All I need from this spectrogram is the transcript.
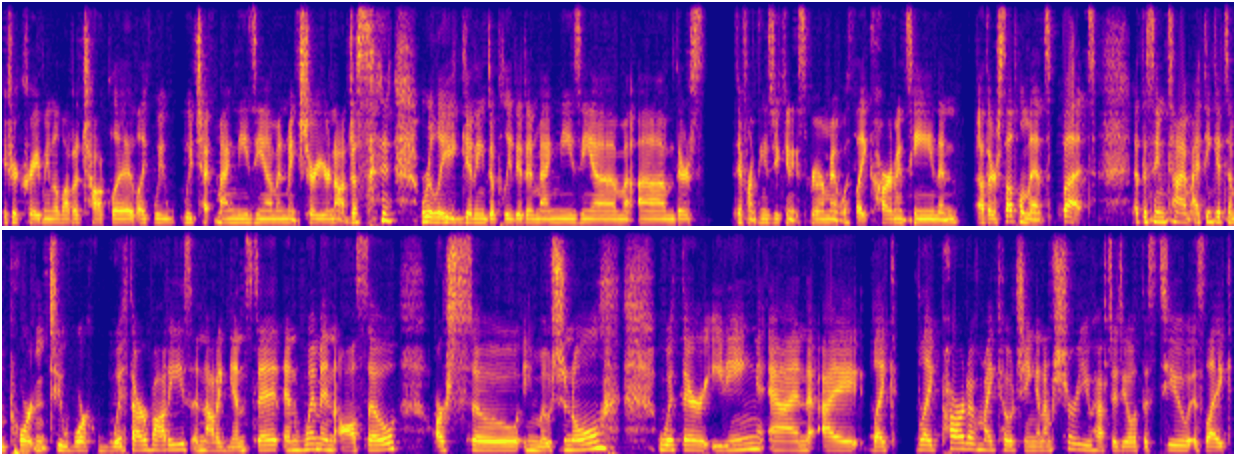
if you're craving a lot of chocolate like we we check magnesium and make sure you're not just really getting depleted in magnesium. Um, there's different things you can experiment with like carnitine and other supplements. But at the same time i think it's important to work with our bodies and not against it. And women also are so emotional with their eating. And i like like part of my coaching and i'm sure you have to deal with this too is like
